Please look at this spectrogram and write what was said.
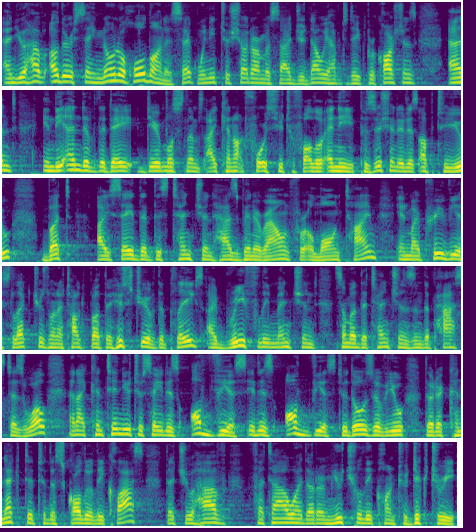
And you have others saying, no, no, hold on a sec. We need to shut our masajid. Now we have to take precautions. And in the end of the day, dear Muslims, I cannot force you to follow any position. It is up to you. But I say that this tension has been around for a long time. In my previous lectures, when I talked about the history of the plagues, I briefly mentioned some of the tensions in the past as well. And I continue to say it is obvious, it is obvious to those of you that are connected to the scholarly class that you have fatwa that are mutually contradictory.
